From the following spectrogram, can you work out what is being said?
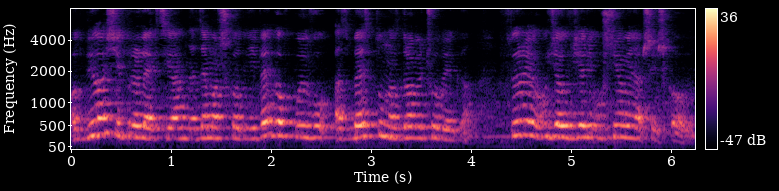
odbyła się prelekcja na temat szkodliwego wpływu azbestu na zdrowie człowieka, w której udział wzięli uczniowie naszej szkoły.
